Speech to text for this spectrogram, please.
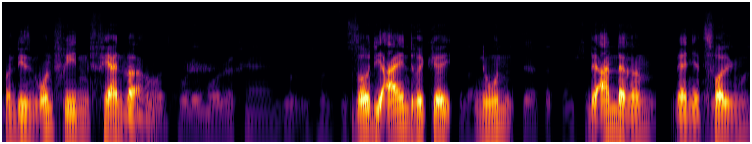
von diesem Unfrieden fern waren. So die Eindrücke nun der anderen werden jetzt folgen.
